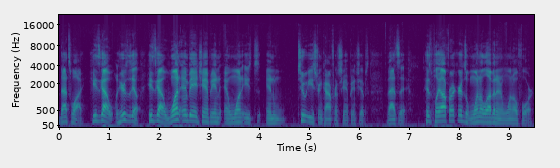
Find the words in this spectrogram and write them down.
That's why. He's got here's the deal. He's got one NBA champion and one East and two Eastern Conference championships. That's it. His playoff record's 111 and 104.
